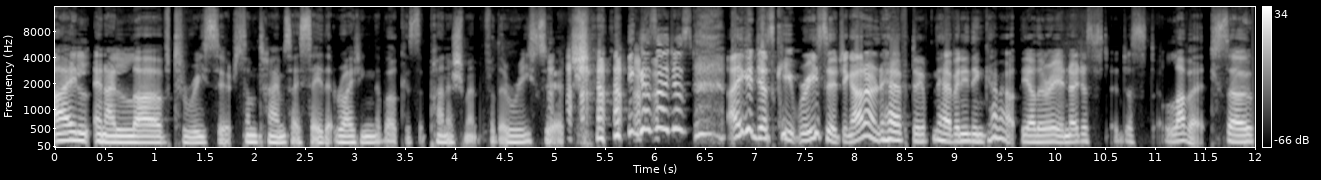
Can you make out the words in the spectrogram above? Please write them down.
I, and I love to research. Sometimes I say that writing the book is a punishment for the research because I just, I can just keep researching. I don't have to have anything come out the other end. I just, just love it. So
